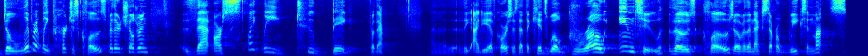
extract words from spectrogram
deliberately purchase clothes for their children that are slightly too big for them. Uh, the, the idea, of course, is that the kids will grow into those clothes over the next several weeks and months.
